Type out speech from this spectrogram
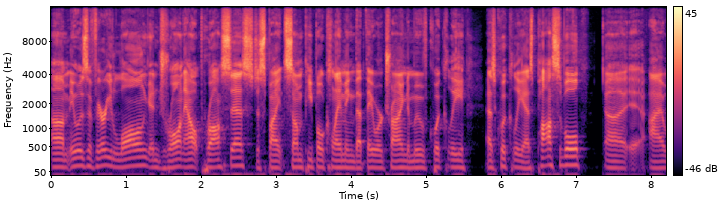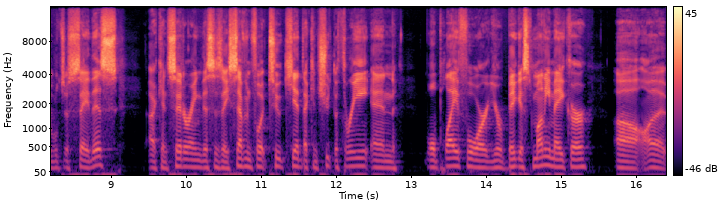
Um, it was a very long and drawn out process, despite some people claiming that they were trying to move quickly, as quickly as possible. Uh, I will just say this uh, considering this is a seven foot two kid that can shoot the three and will play for your biggest moneymaker uh, uh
